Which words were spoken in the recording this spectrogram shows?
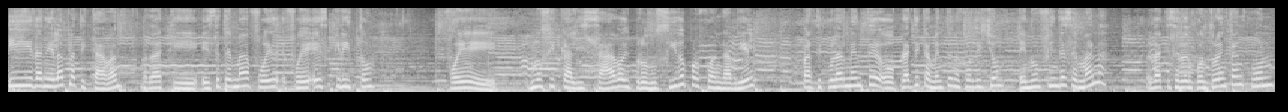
Y Daniela platicaba, ¿verdad? Que este tema fue, fue escrito, fue musicalizado y producido por Juan Gabriel, particularmente o prácticamente, mejor dicho, en un fin de semana, ¿verdad? Que se lo encontró en Cancún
